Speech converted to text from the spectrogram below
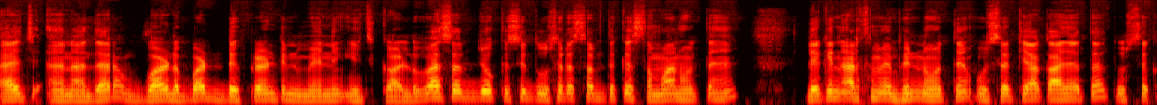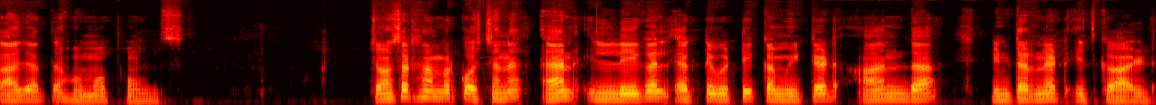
as another word, but different in meaning is called. वह शब्द जो किसी दूसरे शब्द के समान होते हैं, लेकिन अर्थ में भिन्न होते हैं, उसे क्या कहा जाता है? तो उससे कहा जाता है होमोफोन्स चौंसठ नंबर क्वेश्चन है an illegal activity committed on the internet is called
